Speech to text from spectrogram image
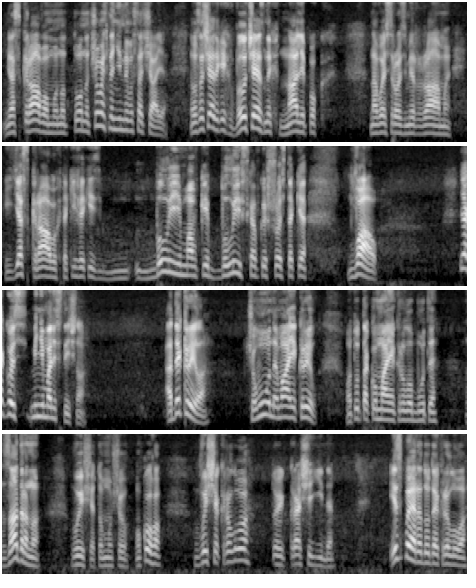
яскраво, монотонно, чогось на ній не вистачає. Не вистачає таких величезних наліпок на весь розмір рами, яскравих, таких якісь блимавки, блискавки, щось таке. Вау! Якось мінімалістично. А де крила? Чому немає крил? Отут тако має крило бути задрано вище, тому що у кого вище крило, той краще їде. І спереду де крило.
